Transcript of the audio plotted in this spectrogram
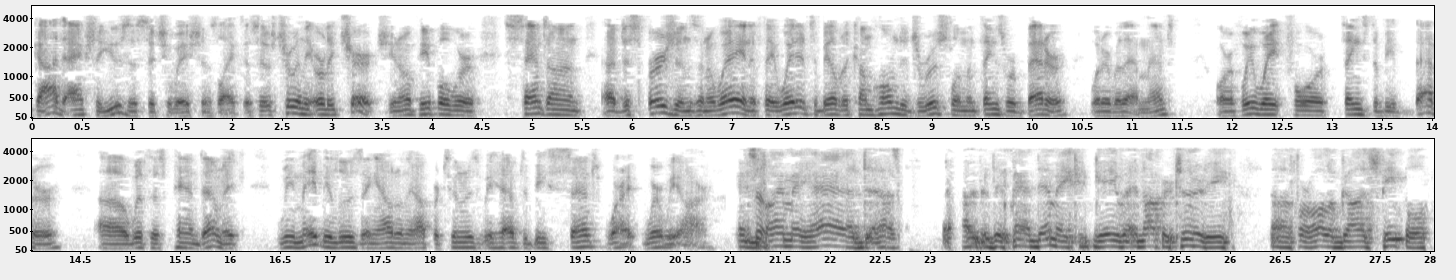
God actually uses situations like this. It was true in the early church. You know, people were sent on uh, dispersions in a way, and if they waited to be able to come home to Jerusalem when things were better, whatever that meant, or if we wait for things to be better uh, with this pandemic, we may be losing out on the opportunities we have to be sent right where we are. And so, if I may add, uh, uh, the pandemic gave an opportunity uh, for all of God's people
